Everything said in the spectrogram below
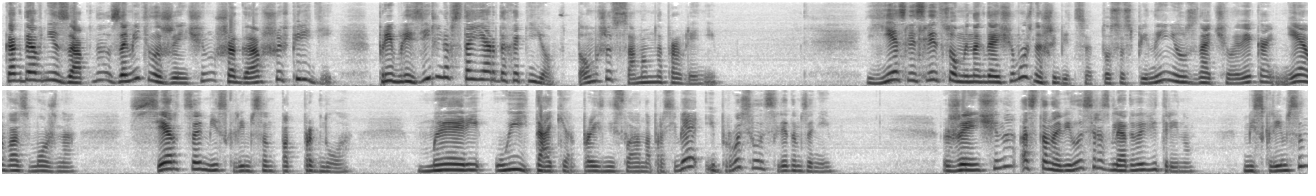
когда внезапно заметила женщину, шагавшую впереди, приблизительно в ста ярдах от нее, в том же самом направлении. Если с лицом иногда еще можно ошибиться, то со спины не узнать человека невозможно. Сердце мисс Климсон подпрыгнуло. «Мэри Уитакер», — произнесла она про себя и бросилась следом за ней. Женщина остановилась, разглядывая витрину. Мисс Климсон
